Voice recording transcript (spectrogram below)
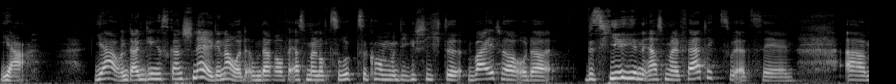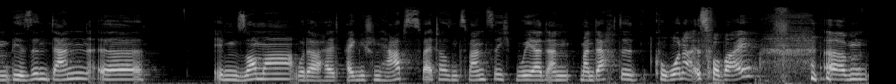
ja, ja, und dann ging es ganz schnell, genau, um darauf erstmal noch zurückzukommen und die Geschichte weiter oder bis hierhin erstmal fertig zu erzählen. Ähm, wir sind dann äh, im Sommer oder halt eigentlich schon Herbst 2020, wo ja dann man dachte, Corona ist vorbei, ähm,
